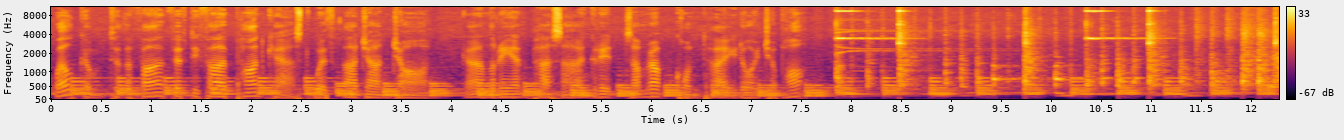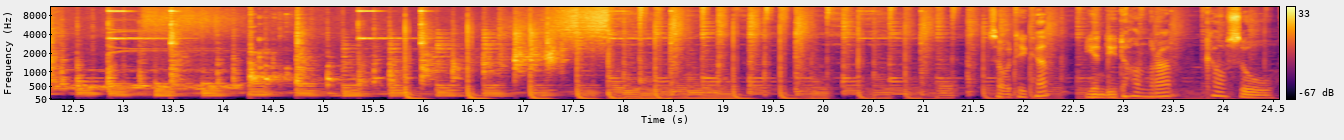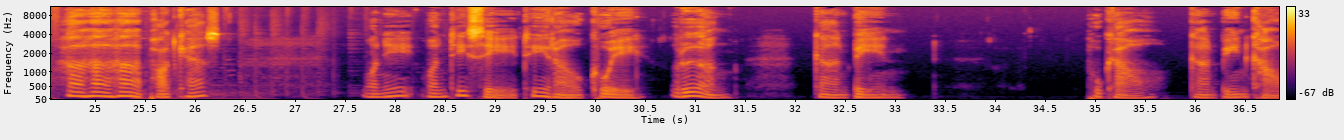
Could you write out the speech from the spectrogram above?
Welcome to the 555 podcast with Ajahn John การเรียนภาษาอังกฤษสำหรับคนไทยโดยเฉพาะ สวัสดีครับ ยินดีต้อนรับเข้าสู่ 555 podcast วันนี้วันที่สี่ที่เราคุยเรื่องการปีนภูเขา การปีนเขา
